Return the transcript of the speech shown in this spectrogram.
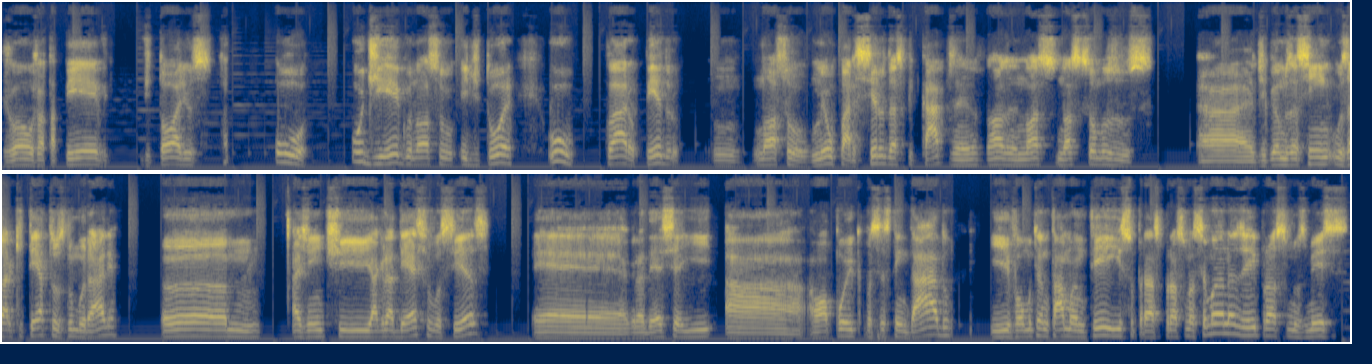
João, JP, Vitórios, o, o Diego, nosso editor, o, claro, Pedro, o nosso, meu parceiro das picapes, né? Nós, nós, nós somos os, ah, digamos assim, os arquitetos do Muralha. Um, a gente agradece vocês, é, agradece aí a, ao apoio que vocês têm dado, e vamos tentar manter isso para as próximas semanas e aí, próximos meses.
